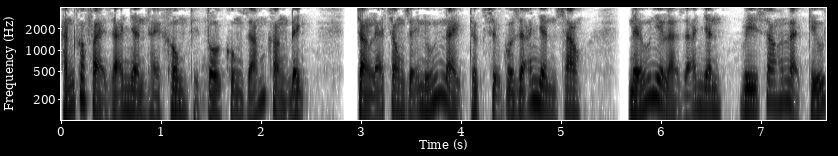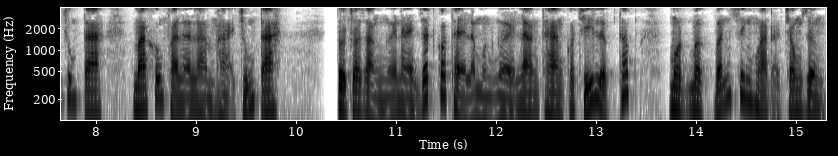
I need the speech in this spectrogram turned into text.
hắn có phải dã nhân hay không thì tôi không dám khẳng định. Chẳng lẽ trong dãy núi này thực sự có dã nhân sao? Nếu như là dã nhân, vì sao hắn lại cứu chúng ta mà không phải là làm hại chúng ta? Tôi cho rằng người này rất có thể là một người lang thang có trí lực thấp, một mực vẫn sinh hoạt ở trong rừng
